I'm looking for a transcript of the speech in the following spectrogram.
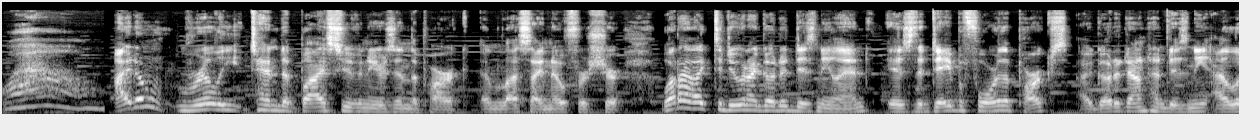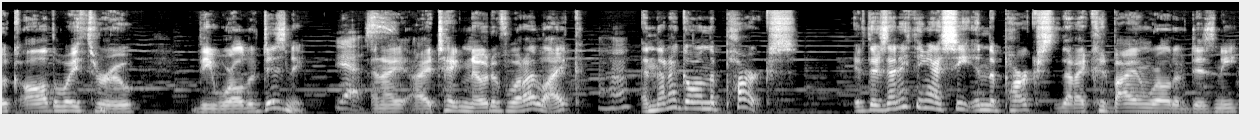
Wow. I don't really tend to buy souvenirs in the park unless I know for sure. What I like to do when I go to Disneyland is the day before the parks, I go to downtown Disney, I look all the way through the world of Disney, Yes. and I, I take note of what I like, Uh-huh. and then I go in the parks. If there's anything I see in the parks that I could buy in World of Disney,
